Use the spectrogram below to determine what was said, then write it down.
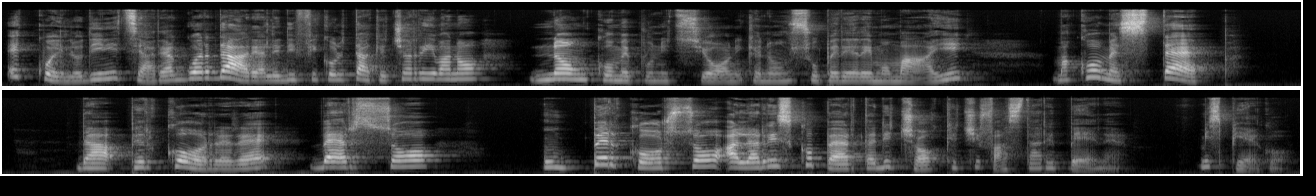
è quello di iniziare a guardare alle difficoltà che ci arrivano non come punizioni che non supereremo mai, ma come step da percorrere verso un percorso alla riscoperta di ciò che ci fa stare bene. Mi spiego.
